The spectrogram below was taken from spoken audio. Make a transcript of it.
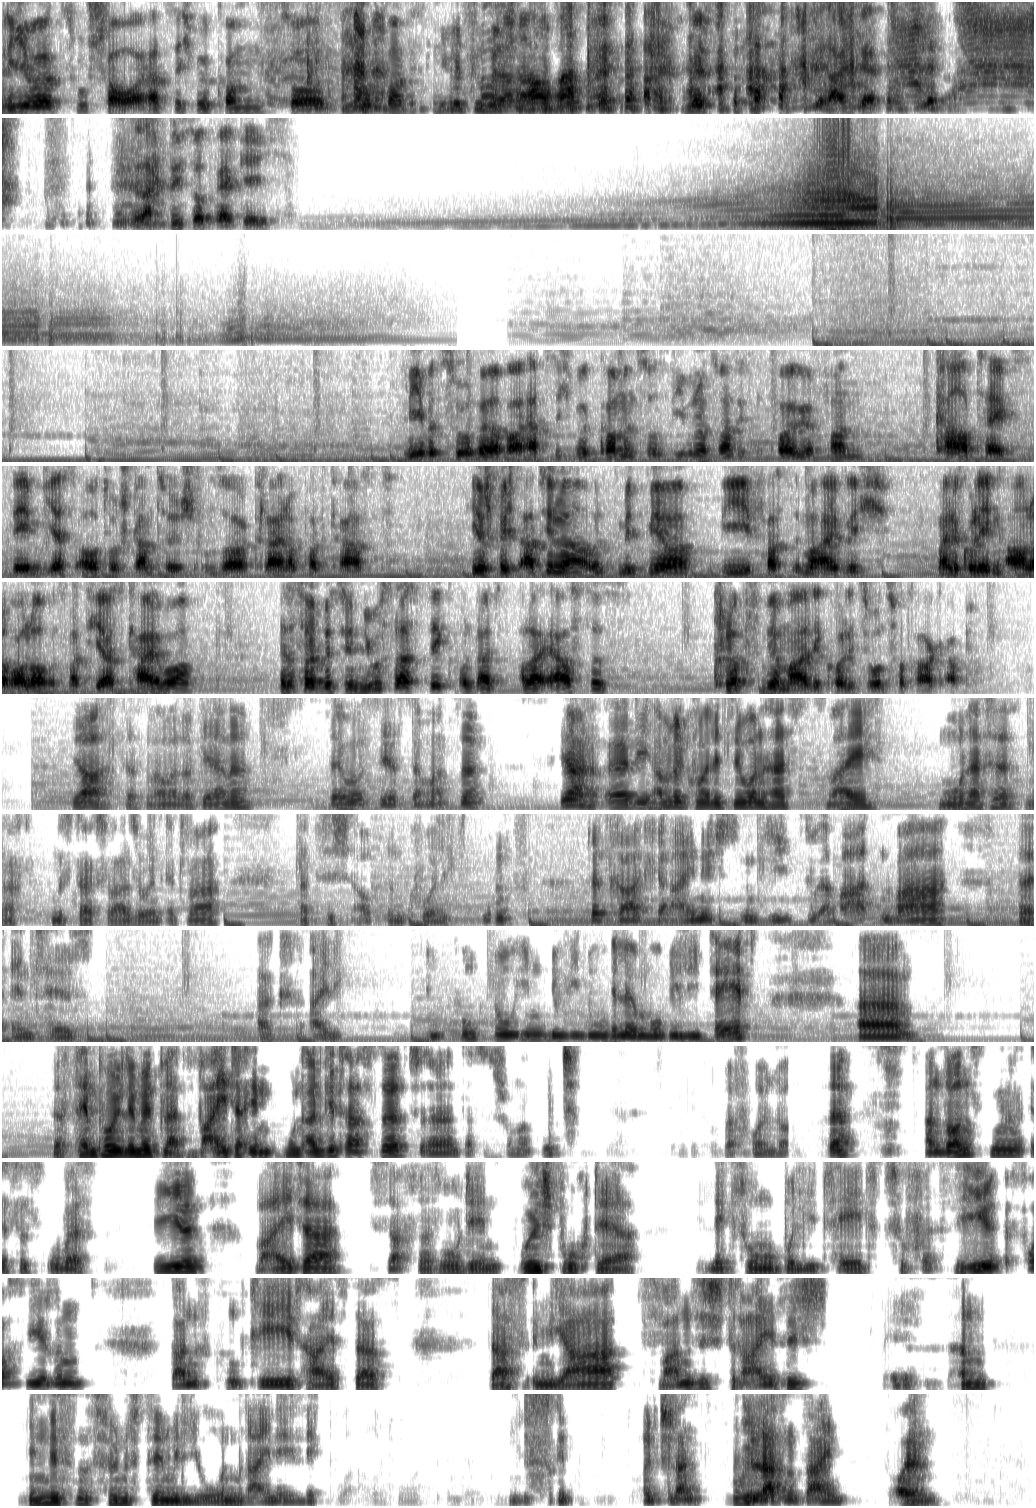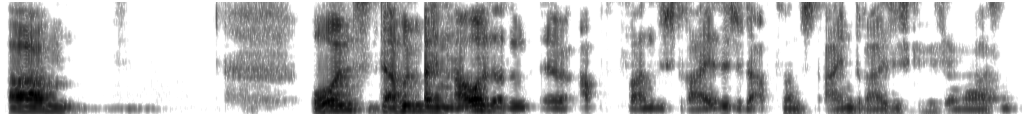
Liebe Zuschauer, herzlich willkommen zur 27. Liebe Zuhörer. Ach Mist. Danke. Lach nicht so dreckig. Liebe Zuhörer, herzlich willkommen zur 27. Folge von Cartex, dem Yes Auto Stammtisch, unser kleiner Podcast. Hier spricht Attila und mit mir, wie fast immer eigentlich, meine Kollegen Arne Roller und Matthias Kaiber. Es ist heute ein bisschen newslastig und als allererstes klopfen wir mal den Koalitionsvertrag ab. Ja, das machen wir doch gerne. Servus, hier ist der Matze. Ja, äh, die Ampelkoalition hat zwei Monate nach der Bundestagswahl so in etwa hat sich auf einen Koalitionsvertrag geeinigt und wie zu erwarten war, äh, enthält einige in puncto individuelle Mobilität. Ähm, das Tempolimit bleibt weiterhin unangetastet. Äh, das ist schon mal gut. Darüber freuen wir uns alle. Ansonsten ist es oberstes Ziel, weiter, ich sag's mal so, den Durchbruch der Elektromobilität zu forcieren. Ganz konkret heißt das, dass im Jahr 2030, spätestens dann, mindestens 15 Millionen reine Elektroautos in der Bundesrepublik Deutschland zugelassen sein sollen. Ähm, und darüber hinaus, also äh, ab 2030 oder ab 2031 gewissermaßen,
